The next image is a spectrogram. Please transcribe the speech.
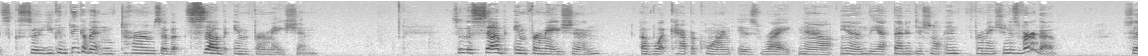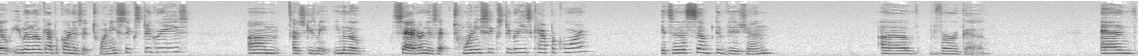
so you can think of it in terms of sub information. So the sub information of what Capricorn is right now in the that additional information is Virgo. So even though Capricorn is at 26 degrees, um, or excuse me, even though Saturn is at 26 degrees Capricorn, it's in a subdivision of Virgo. And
